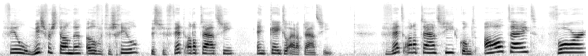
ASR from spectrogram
veel misverstanden over het verschil tussen vetadaptatie en ketoadaptatie. Vetadaptatie komt altijd voor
